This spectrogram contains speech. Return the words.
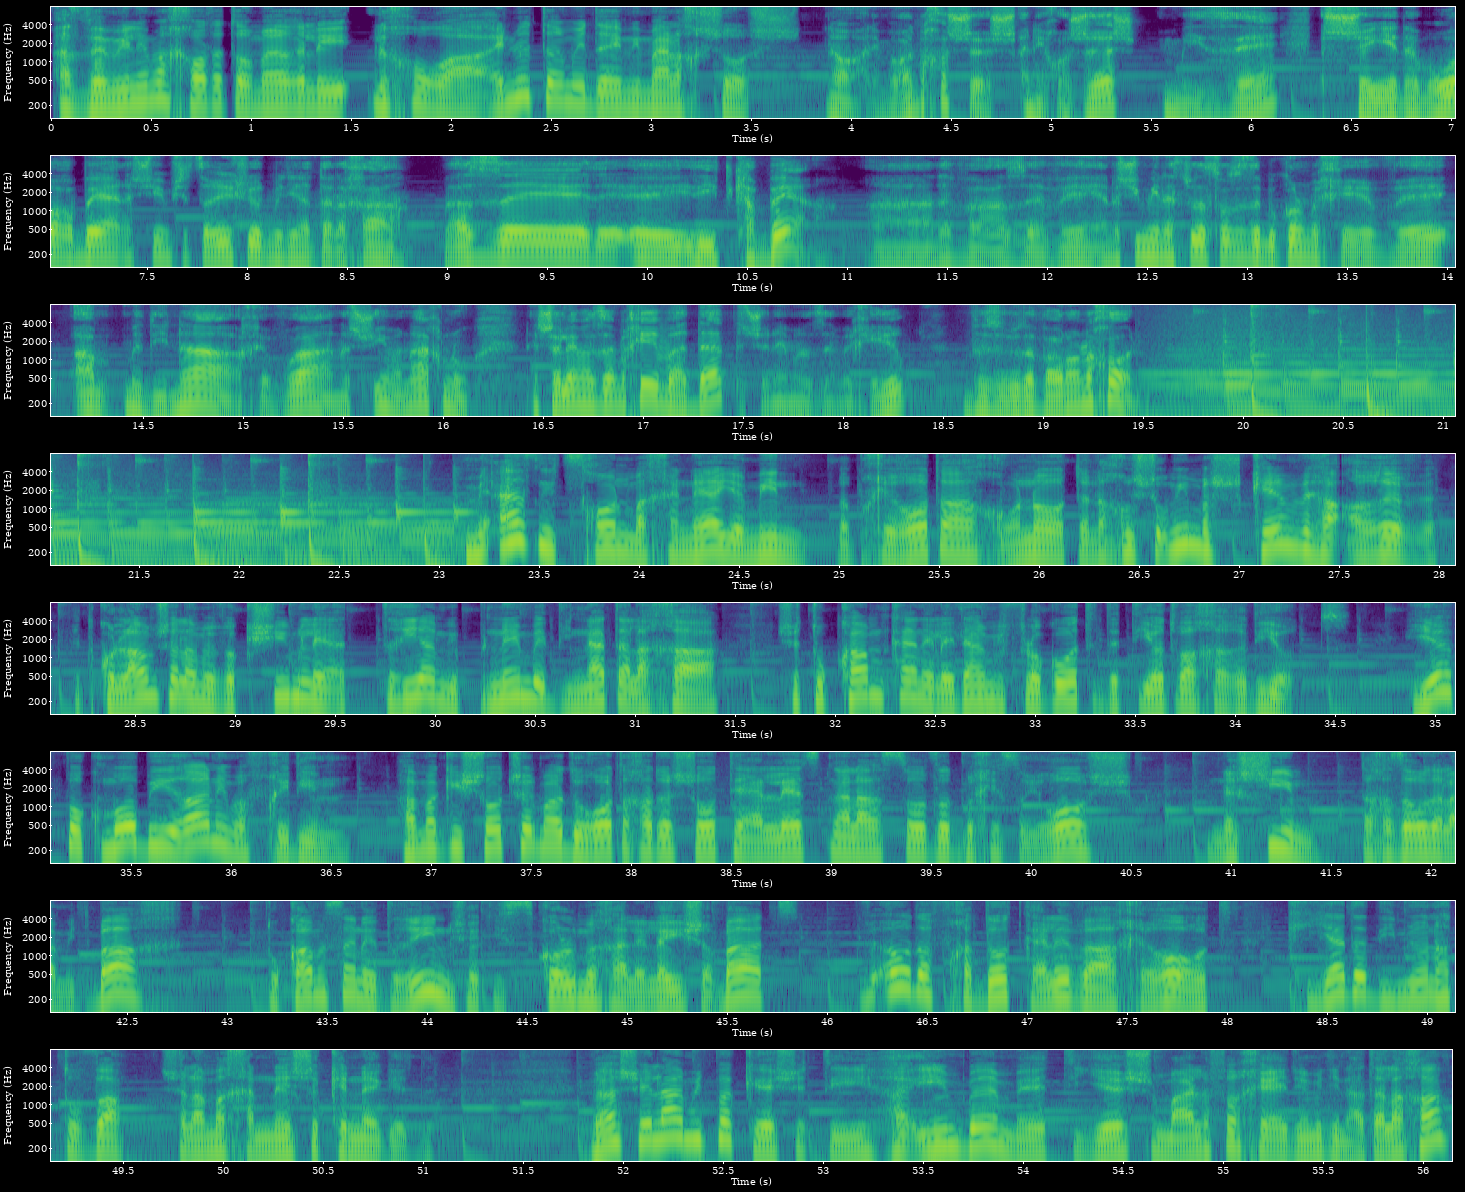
אז במילים אחרות אתה אומר לי, לכאורה אין יותר מדי ממה לחשוש. לא, אני מאוד חושש. אני חושש מזה שידברו הרבה אנשים שצריך להיות מדינת הלכה, ואז זה אה, יתקבע. הדבר הזה ואנשים ינסו לעשות את זה בכל מחיר והמדינה החברה אנשים אנחנו נשלם על זה מחיר והדת תשלם על זה מחיר וזה דבר לא נכון. מאז ניצחון מחנה הימין בבחירות האחרונות אנחנו שומעים השכם והערב את קולם של המבקשים להתריע מפני מדינת הלכה שתוקם כאן על ידי המפלגות הדתיות והחרדיות. יהיה פה כמו באיראנים מפחידים. המגישות של מהדורות החדשות תיאלצנה לעשות זאת בכיסוי ראש, נשים תחזורנה למטבח, תוקם סנהדרין שתסקול מחללי שבת, ועוד הפחדות כאלה ואחרות כיד הדמיון הטובה של המחנה שכנגד. והשאלה המתבקשת היא, האם באמת יש מה לפחד ממדינת הלכה?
